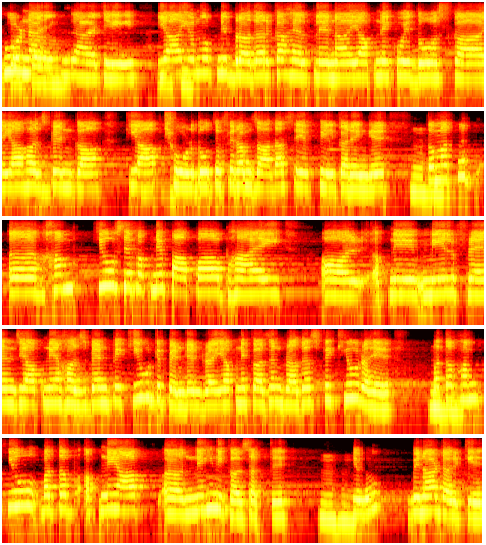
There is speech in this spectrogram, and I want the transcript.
घूरना एग्जैक्टली या हम्म। यू नो अपने ब्रदर का हेल्प लेना या अपने कोई दोस्त का या हस्बैंड का कि आप छोड़ दो तो फिर हम ज़्यादा सेफ़ फील करेंगे। हम्म, तो मतलब अ, हम क्यों सिर्फ़ अपने पापा भाई और अपने मेल फ्रेंड्स या अपने हस्बैंड पे क्यों डिपेंडेंट रहे अपने कज़न ब्रदर्स पे क्यों रहे? मतलब हम्म, हम क्यों मतलब अपने आप नहीं निकल सकते हम्म, हम्म, यू नो बिना डर के।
